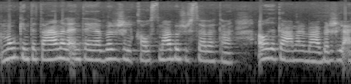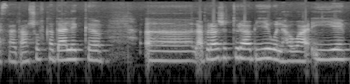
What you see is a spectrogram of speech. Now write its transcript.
ممكن تتعامل أنت يا برج القوس مع برج السرطان. أو تتعامل مع برج الأسد. عم شوف كذلك آه، الأبراج الترابية والهوائية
